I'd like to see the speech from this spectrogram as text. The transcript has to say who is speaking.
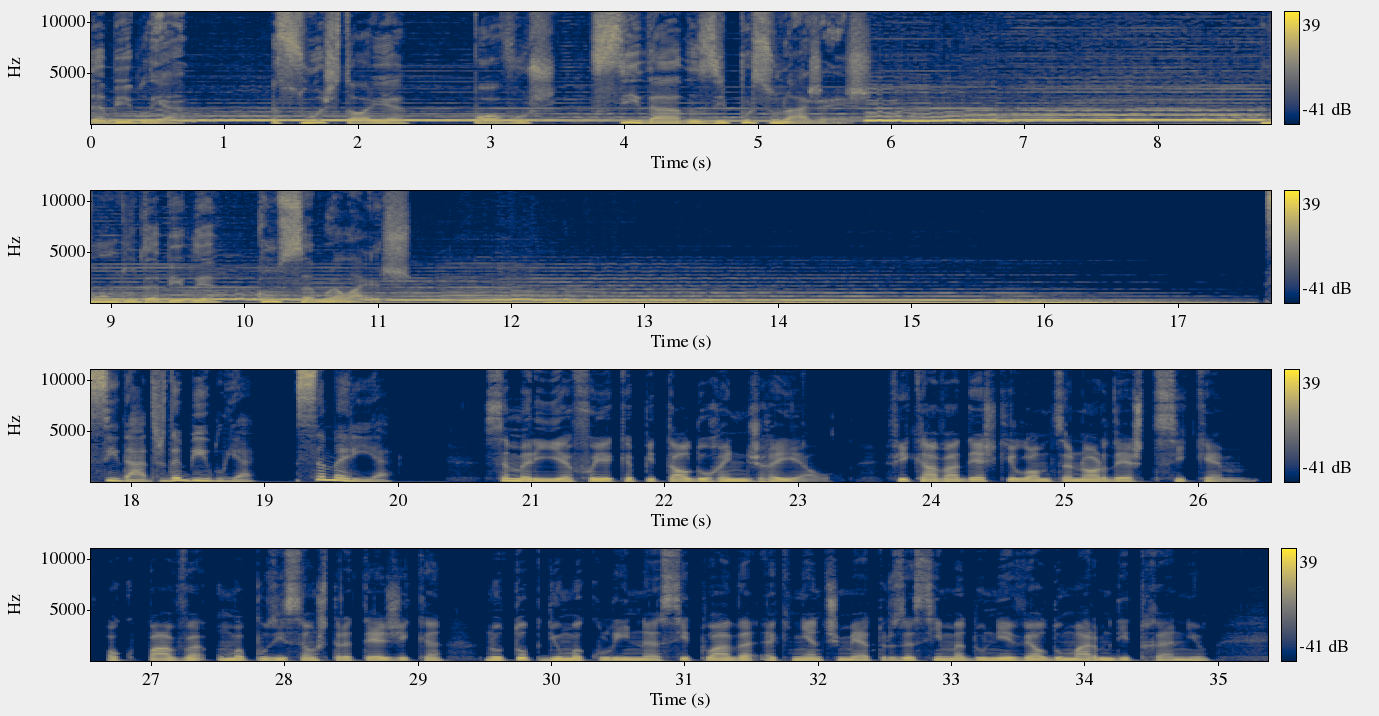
Speaker 1: da Bíblia. A sua história, povos, cidades e personagens. Mundo da Bíblia com Samuel Ayres.
Speaker 2: Cidades da Bíblia. Samaria.
Speaker 3: Samaria foi a capital do Reino de Israel. Ficava a 10 km a nordeste de Siquem. Ocupava uma posição estratégica no topo de uma colina situada a 500 metros acima do nível do mar Mediterrâneo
